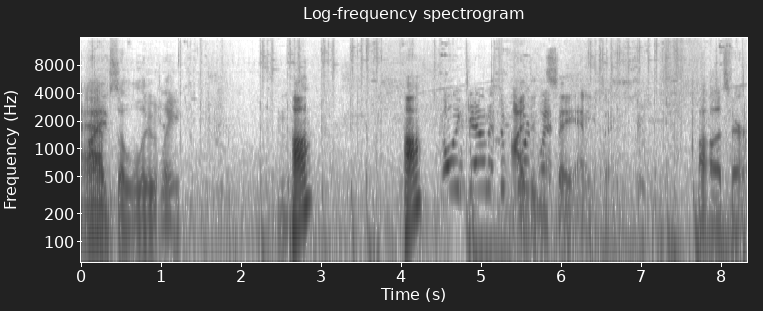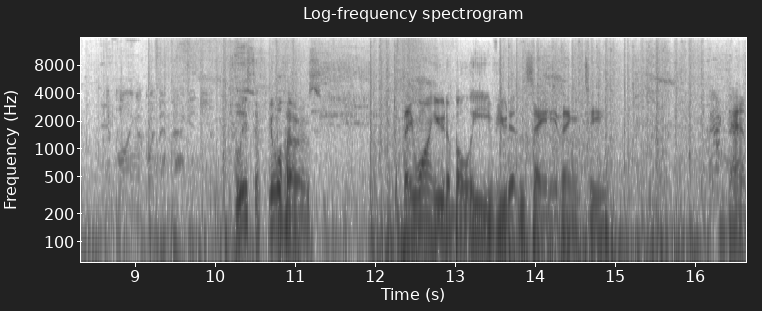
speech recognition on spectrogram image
Absolutely. Hmm. Huh? Huh? Calling down a support I didn't weapon. say anything. Oh, that's fair. At least a fuel hose. They want you to believe you didn't say anything, T. Damn.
